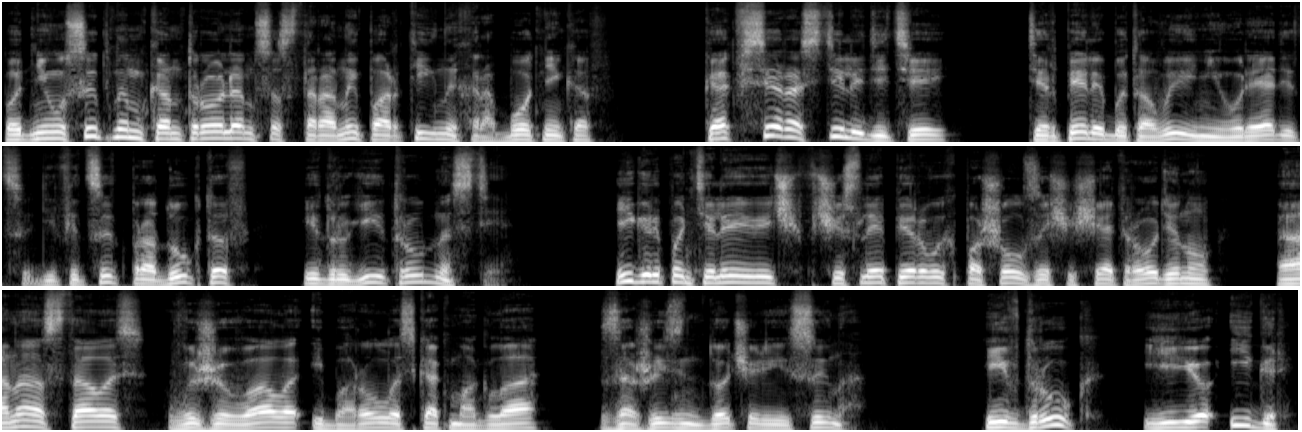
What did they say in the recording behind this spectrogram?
под неусыпным контролем со стороны партийных работников. Как все растили детей, терпели бытовые неурядицы, дефицит продуктов и другие трудности. Игорь Пантелеевич в числе первых пошел защищать родину, а она осталась, выживала и боролась как могла за жизнь дочери и сына. И вдруг ее Игорь,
